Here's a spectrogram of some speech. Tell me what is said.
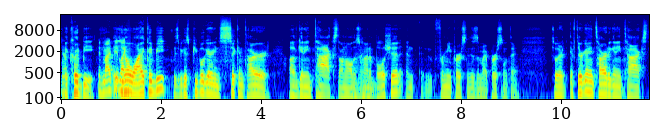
It could be. It might be you like- know why it could be is because people are getting sick and tired of getting taxed on all this kind of bullshit. And, and for me personally, this is my personal thing. So they're, if they're getting tired of getting taxed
